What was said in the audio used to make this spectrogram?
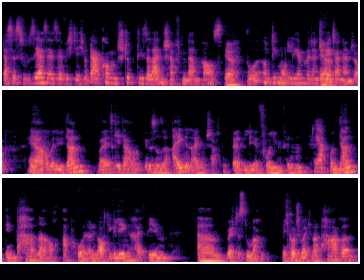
das ist sehr, sehr, sehr wichtig. Und da kommen ein Stück dieser Leidenschaften dann raus. Ja. Wo, und die modellieren wir dann später in deinen Job. Ja, und wenn du die dann, weil es geht darum, wir müssen unsere eigenen Eigenschaften, äh, Lie- Vorlieben finden Ja, und dann den Partner auch abholen und ihm auch die Gelegenheit geben, ähm, möchtest du machen. Ich coache manchmal Paare,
